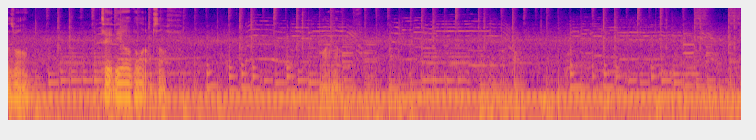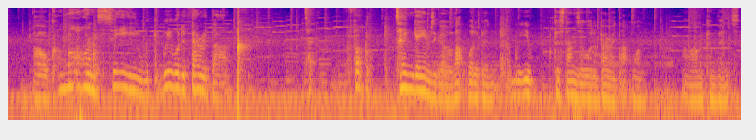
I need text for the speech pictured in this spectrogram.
as well. Take the overlaps off. Oh, come on, see, we would have buried that. Ten, fuck, ten games ago, that would have been, we, Costanzo would have buried that one. Oh, I'm convinced.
